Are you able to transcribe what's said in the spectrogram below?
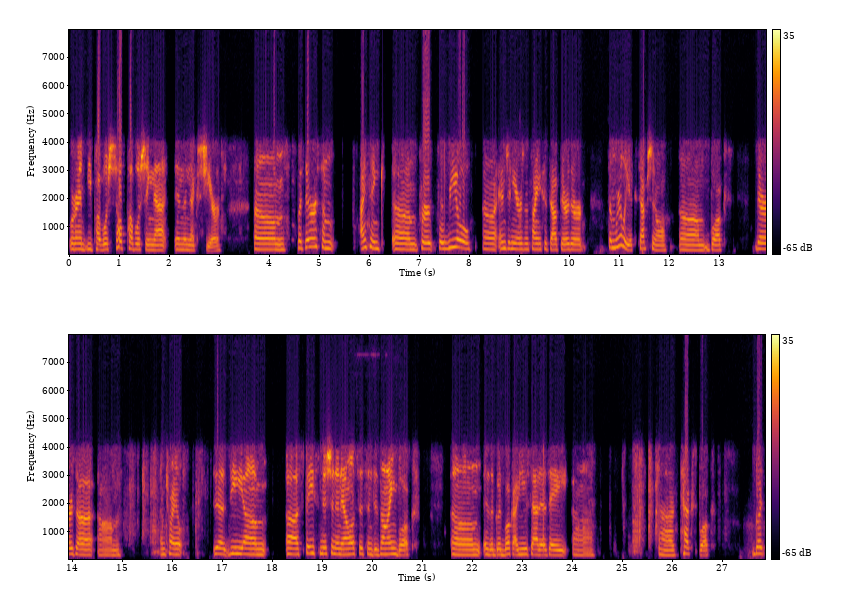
We're going to be published, self-publishing that in the next year. Um, but there are some, I think, um, for for real uh, engineers and scientists out there, there are some really exceptional um, books. There's a um, I'm trying to the the um, uh, space mission analysis and design book um, is a good book. I use that as a uh, uh, textbook. But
